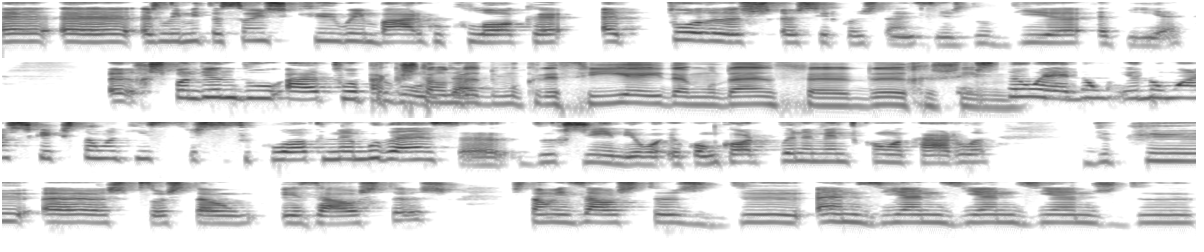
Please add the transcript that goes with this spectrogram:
uh, as limitações que o embargo coloca a todas as circunstâncias do dia a dia. Ah, respondendo à tua pergunta. A questão da democracia e da mudança de regime. A questão é, não, eu não acho que a questão aqui se, se coloque na mudança de regime. Eu, eu, concordo plenamente com a Carla de que as pessoas estão exaustas, estão exaustas de anos e anos e anos e anos de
